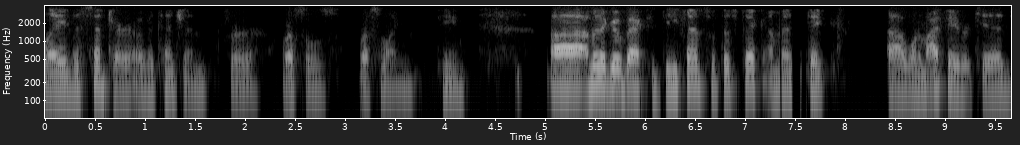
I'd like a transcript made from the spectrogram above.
Lay, the center of attention for Russell's wrestling team. Uh, I'm going to go back to defense with this pick. I'm going to take uh, one of my favorite kids,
